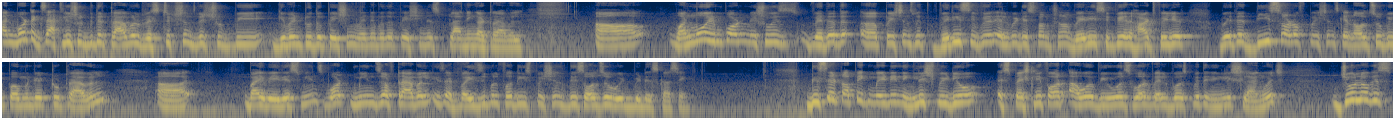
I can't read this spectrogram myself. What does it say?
and what exactly should be the travel restrictions which should be given to the patient whenever the patient is planning a travel. Uh, one more important issue is whether the uh, patients with very severe LV dysfunction or very severe heart failure, whether these sort of patients can also be permitted to travel uh, by various means. What means of travel is advisable for these patients, this also we'd be discussing. This is a topic made in English video, especially for our viewers who are well versed with the English language. जो लोग इस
